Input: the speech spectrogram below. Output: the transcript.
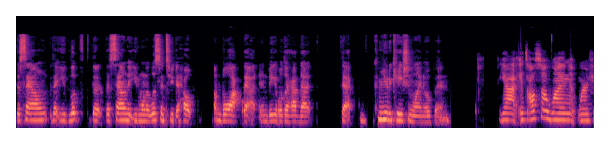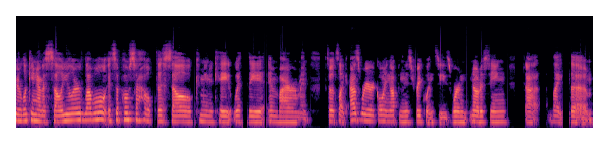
the sound that you'd look, the, the sound that you'd want to listen to to help unblock that and be able to have that that communication line open. Yeah, it's also one where if you're looking at a cellular level, it's supposed to help the cell communicate with the environment. So it's like as we're going up in these frequencies, we're noticing that like the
